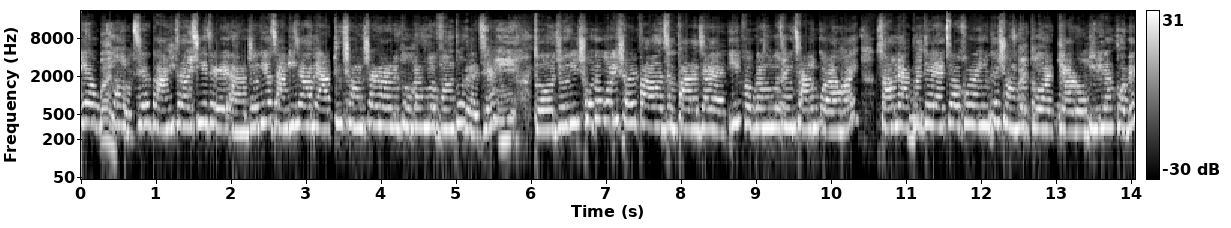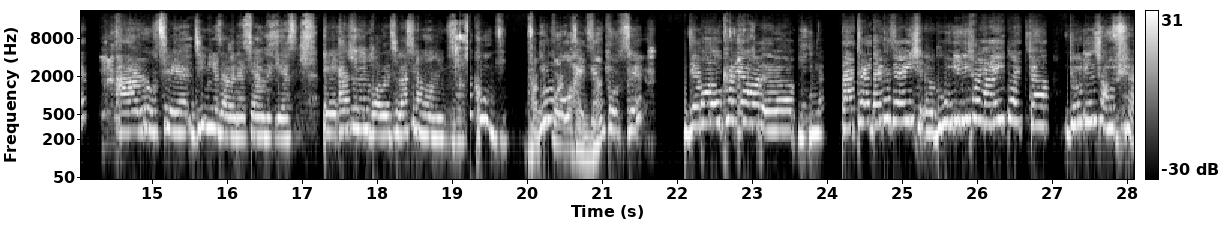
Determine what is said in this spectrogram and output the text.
এই অবস্থা হচ্ছে। তো আমি চাইছি যে যদিও জানি যে আমাদের আর্থিক সমস্যার কারণে প্রোগ্রাম গুলো বন্ধ রয়েছে। তো যদি ছোট পরিসরে পাওয়া যায় পারা যায় আর কি প্রোগ্রামগুলো যেন চালু করা হয় তাহলে আপনাদের একে অপরের মধ্যে সম্পর্ক আর কি আরও বিল্ডাপ হবে। আর হচ্ছে ঝিমিয়ে যাবে না সে আমি আসসালামু আলাইকুম খুব হ্যাঁ? করছে। যেমন ওখানে আমার তাছাড়া দেখা যায় ভূমি বিষয় মানেই তো একটা জটিল সমস্যা।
